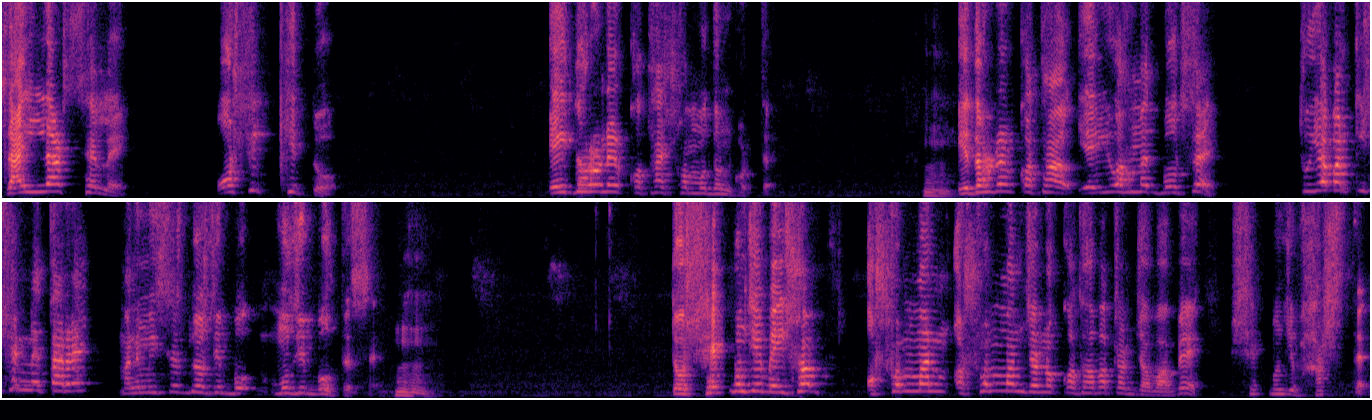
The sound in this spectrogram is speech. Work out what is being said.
জাইলার ছেলে অশিক্ষিত এই ধরনের কথায় সম্বোধন করতেন। এ ধরনের কথা এ ইউ আহমেদ বলছে তুই আবার কিসের নেতারে মানে মিসেস নজিব মুজিব বলতেছে। তো শেখ মুজিব এইসব অসম্মান অসম্মানজনক কথাবার্তার জবাবে শেখ মুজিব হাসতেন।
